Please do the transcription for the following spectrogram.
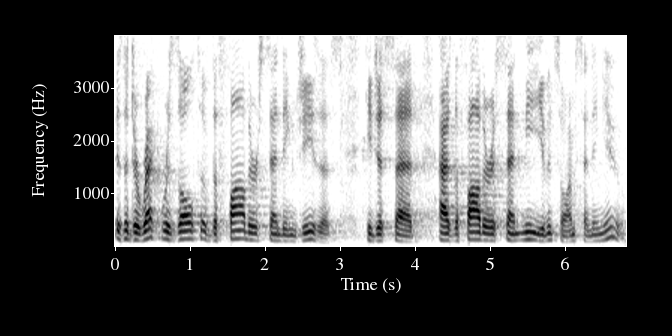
is a direct result of the Father sending Jesus. He just said, As the Father has sent me, even so I'm sending you.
